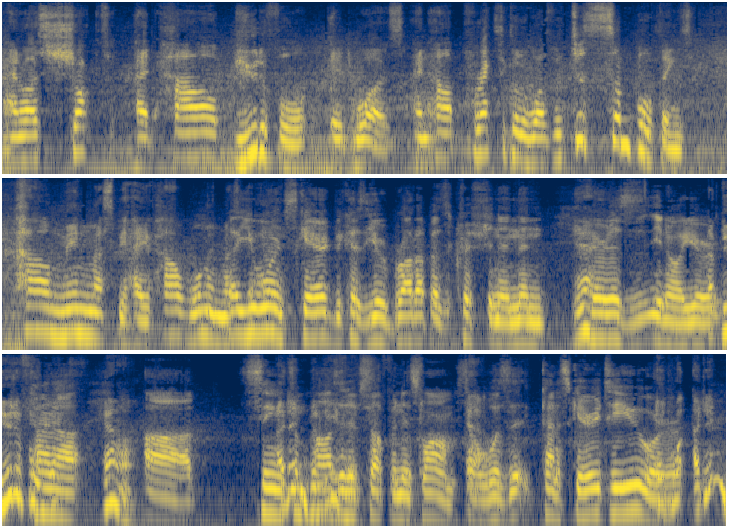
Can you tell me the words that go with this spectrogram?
And I was shocked at how beautiful it was and how practical it was with just simple things. How men must behave, how women must But you behave. weren't scared because you were brought up as a Christian, and then Yeah. here is. You know, you're a beautiful kind of Yeah. uh, seeing some positive it. stuff in Islam. So Yeah. was it kind of scary to you, or It I didn't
